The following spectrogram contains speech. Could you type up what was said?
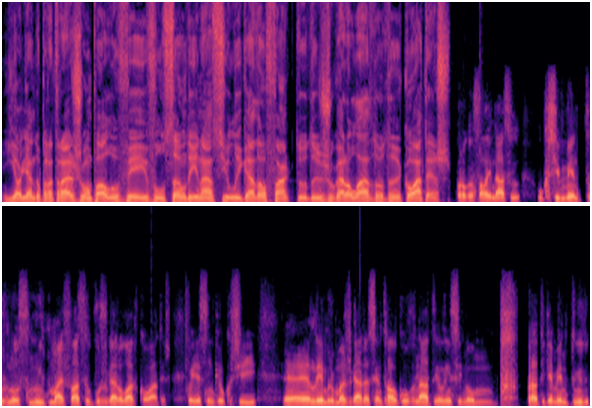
E olhando para trás, João Paulo vê a evolução de Inácio ligada ao facto de jogar ao lado de Coates. Para o Gonçalo Inácio, o crescimento tornou-se muito mais fácil por jogar ao lado de Coates. Foi assim que eu cresci. Uh, Lembro-me a jogar a central com o Renato, ele ensinou-me praticamente tudo,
